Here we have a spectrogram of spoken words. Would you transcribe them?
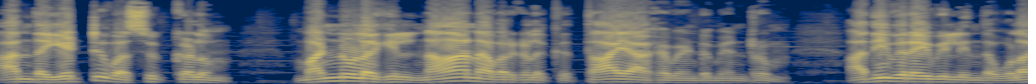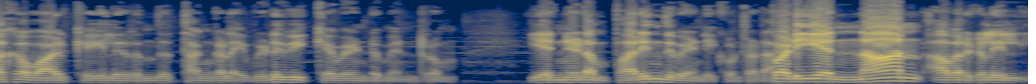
அந்த எட்டு வசுக்களும் மண்ணுலகில் நான் அவர்களுக்கு தாயாக வேண்டும் என்றும் அதிவிரைவில் இந்த உலக வாழ்க்கையிலிருந்து தங்களை விடுவிக்க வேண்டும் என்றும் என்னிடம் பரிந்து வேண்டிக் கொண்டார் அப்படியே நான் அவர்களில்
